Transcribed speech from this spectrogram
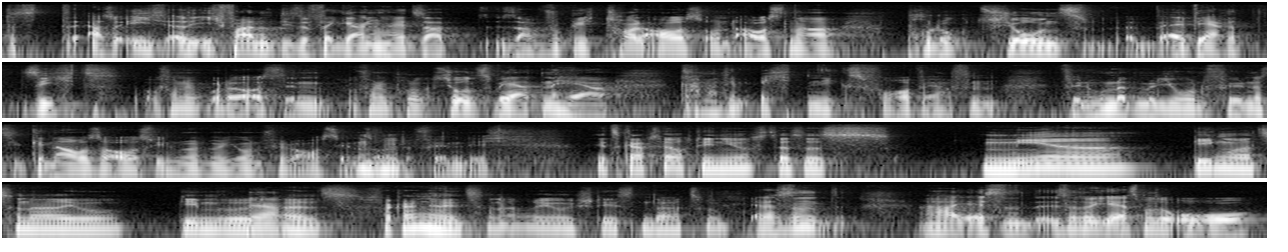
das, also ich, also ich fand, diese Vergangenheit sah, sah wirklich toll aus und aus einer Produktionswertsicht von oder aus den, von den Produktionswerten her kann man dem echt nichts vorwerfen. Für einen 100 Millionen Film, das sieht genauso aus, wie ein 100 Millionen Film aussehen mhm. sollte, finde ich. Jetzt gab es ja auch die News, dass es mehr Gegenwartsszenario geben wird ja. als Vergangenheitsszenario. Wie stehst du denn dazu? Ja, das sind, ah, es ist natürlich erstmal so, oh oh,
